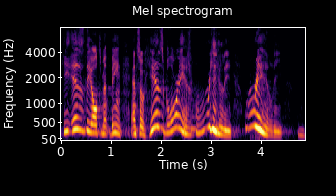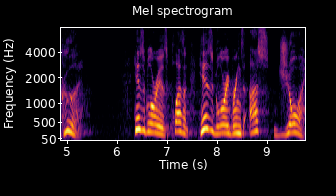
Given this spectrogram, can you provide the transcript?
He is the ultimate being. And so His glory is really, really good. His glory is pleasant. His glory brings us joy.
